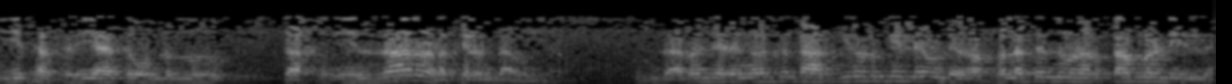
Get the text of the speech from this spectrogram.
ഈ തഫരിയാത്ത് കൊണ്ടൊന്നും ഇന്താർ നടത്തിലുണ്ടാവില്ല ഇന്താറും ജനങ്ങൾക്ക് താക്കി കൊടുക്കില്ലേ ഉണ്ട് റഫലത്തിൽ നിന്ന് ഉണർത്താൻ വേണ്ടിയില്ല.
